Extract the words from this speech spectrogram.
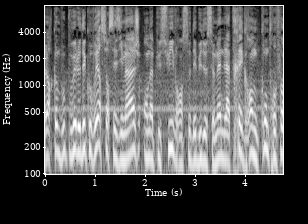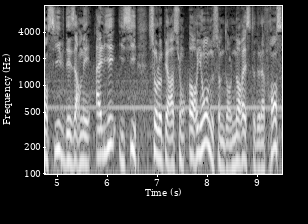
Alors comme vous pouvez le découvrir sur ces images, on a pu suivre en ce début de semaine la très grande contre-offensive des armées alliées ici sur l'opération Orion. Nous sommes dans le nord-est de la France,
